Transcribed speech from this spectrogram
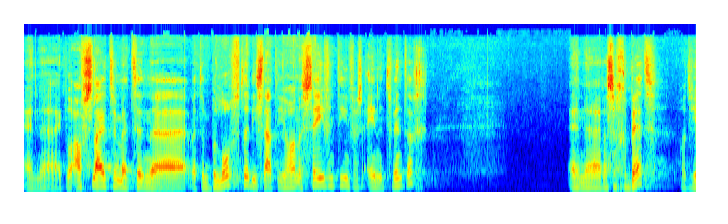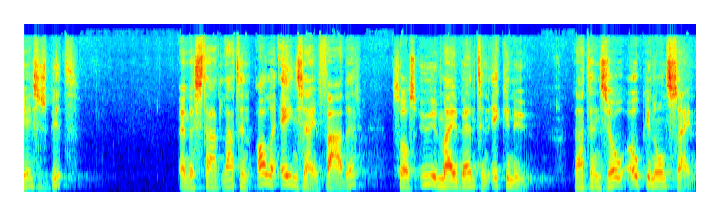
En uh, ik wil afsluiten met een, uh, met een belofte, die staat in Johannes 17, vers 21. En uh, dat is een gebed wat Jezus bidt. En daar staat, laat hen alle één zijn, Vader, zoals u in mij bent en ik in u. Laat hen zo ook in ons zijn,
